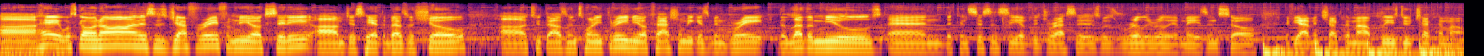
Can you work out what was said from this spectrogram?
Uh, hey, what's going on? This is Jeffrey from New York City. I'm just here at the Bevza Show. Uh, 2023 New York Fashion Week has been great. The leather mules and the consistency of the dresses was really, really amazing. So if you haven't checked them out, please do check them out.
